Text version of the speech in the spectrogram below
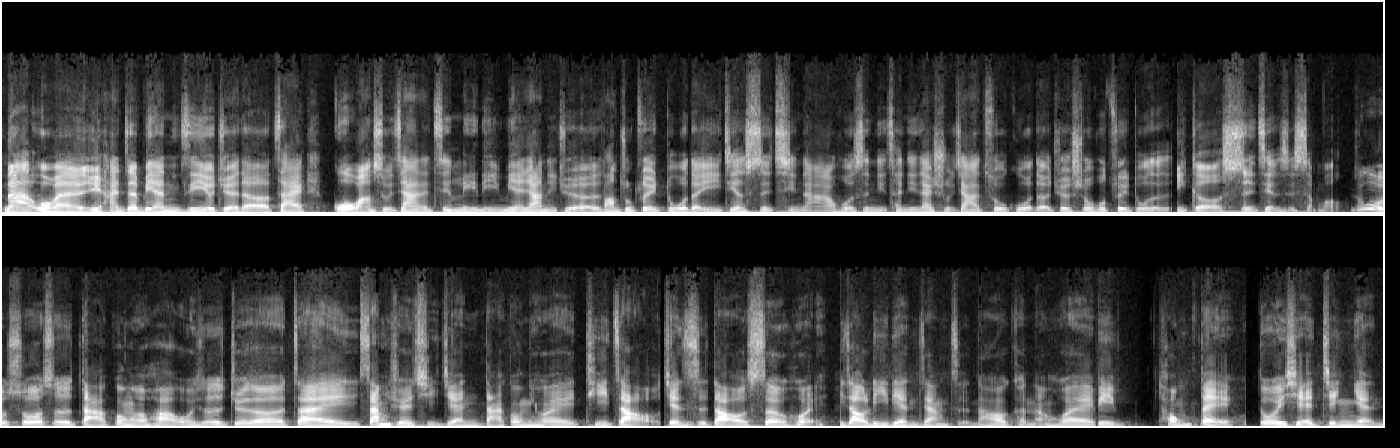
那我们雨涵这边，你自己有觉得在过往暑假的经历里面，让你觉得帮助最多的一件事情啊，或者是你曾经在暑假做过的，觉得收获最多的一个事件是什么？如果说是打工的话，我是觉得在上学期间打工，你会提早见识到社会，提早历练这样子，然后可能会比同辈多一些经验，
